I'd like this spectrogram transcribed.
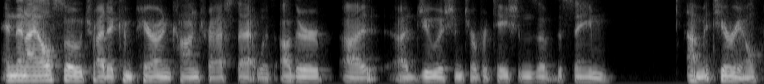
And then I also try to compare and contrast that with other uh, uh Jewish interpretations of the same uh, material.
